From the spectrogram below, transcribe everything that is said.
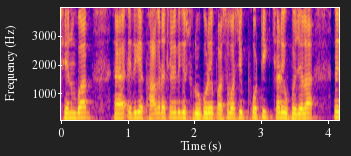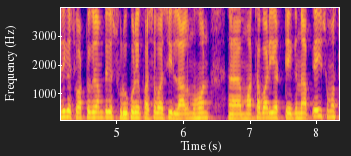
সেনবাগ এদিকে খাগড়াছড়ি থেকে শুরু করে পাশাপাশি ফটিকছড়ি উপজেলা, এদিকে চট চট্টগ্রাম থেকে শুরু করে পাশাপাশি লালমোহন মাথাবাড়িয়া, টেকনাফ এই সমস্ত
